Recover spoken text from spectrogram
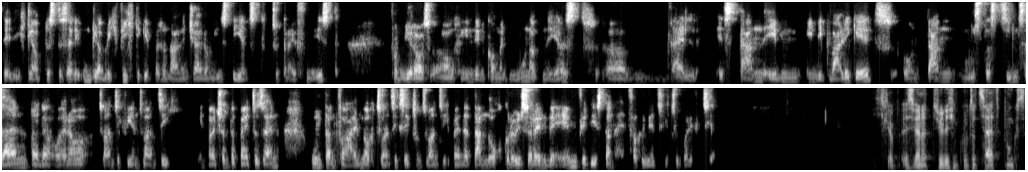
ich glaube, dass das eine unglaublich wichtige Personalentscheidung ist, die jetzt zu treffen ist. Von mir aus auch in den kommenden Monaten erst, äh, weil es dann eben in die Quali geht und dann muss das Ziel sein, bei der Euro 2024 in Deutschland dabei zu sein und dann vor allem auch 2026 bei der dann noch größeren WM, für die es dann einfacher wird, sich zu qualifizieren. Ich glaube, es wäre natürlich ein guter Zeitpunkt,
